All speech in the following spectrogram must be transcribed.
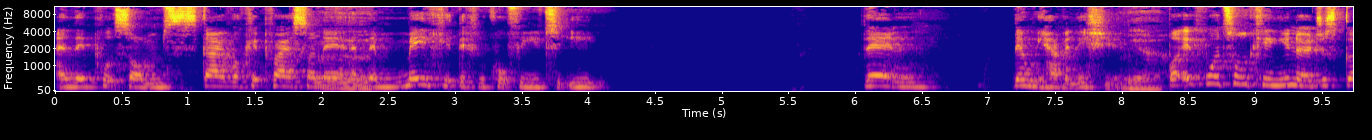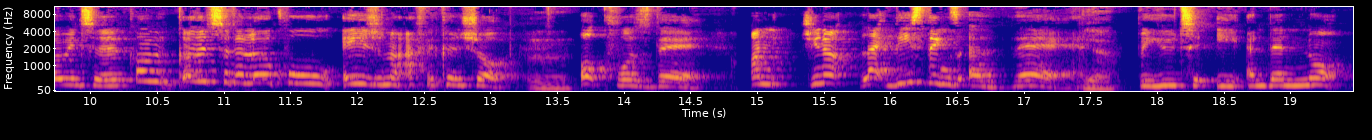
and they put some skyrocket price on it and then make it difficult for you to eat. Then, then we have an issue. Yeah. But if we're talking, you know, just go into go go to the local Asian or African shop, mm. okwa's there. And do you know, like these things are there Yeah. for you to eat, and they're not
